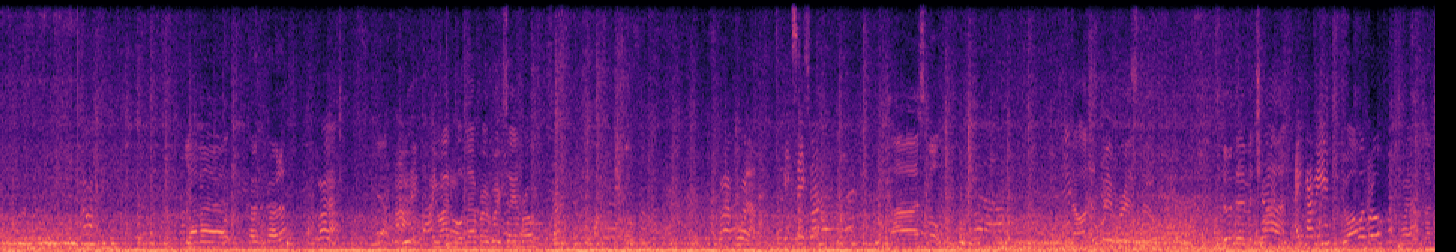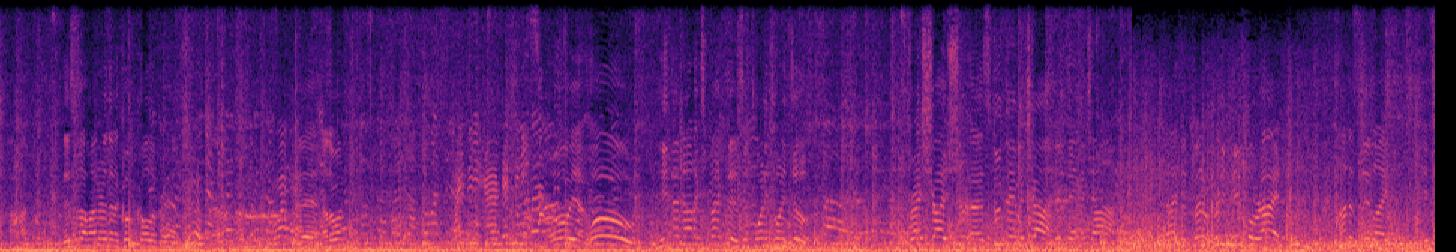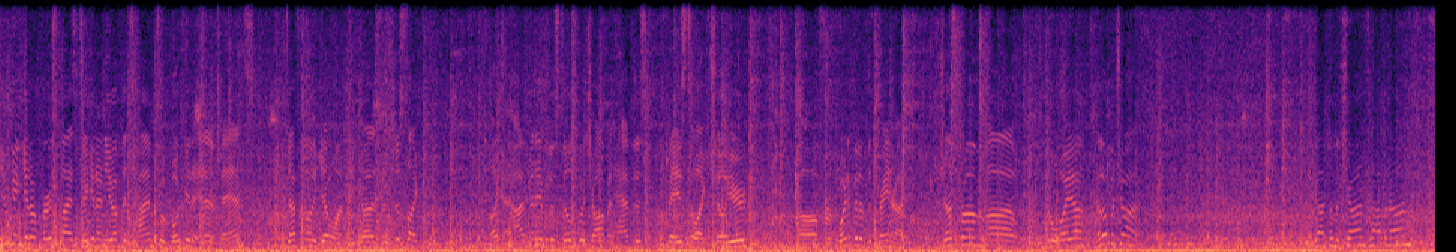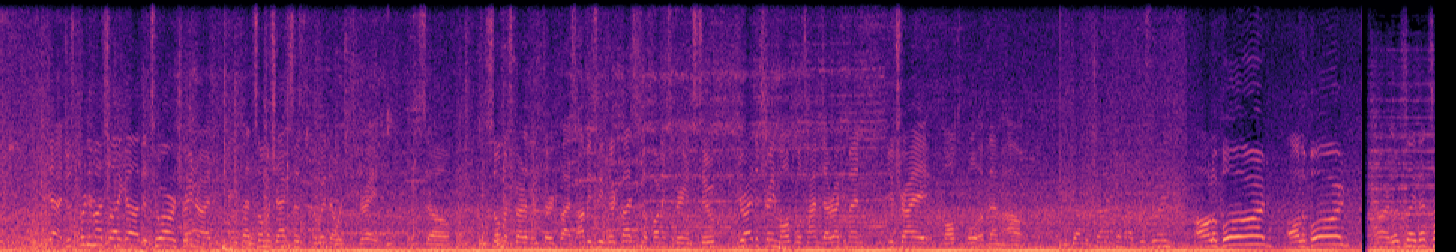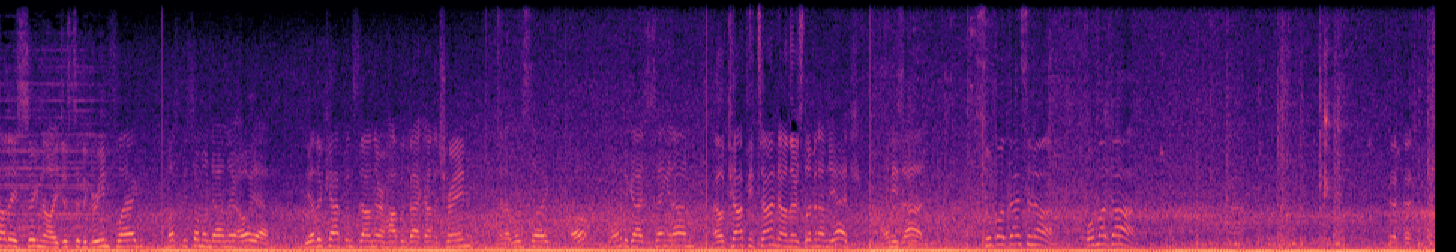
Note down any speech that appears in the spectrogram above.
You have a Coca-Cola? Cola. Yeah. You mind holding that for a quick second, bro? Coca-Cola. Big size one. Uh, small. No, I'll just pay for his stew. Stew de Machan. I come in. You want one, bro? This is a hundred, then a Coca-Cola for him. Coca-Cola. Yeah, another one? Five minutes, uh, ten minutes. Oh, yeah. Whoa. He did not expect this in 2022. Fresh try, uh, Stew de Machan. Guys, it's been a pretty peaceful ride. Honestly, like, if you can get a first class ticket and you have the time to book it in advance, definitely get one because it's just like, like I've been able to still switch off and have this space to like chill here uh, for quite a bit of the train ride. Just from uh, Nuoya. Hello, Machan. Got the Machans hopping on. Yeah, just pretty much like uh, the two-hour train ride. We've had so much access to the window, which is great. So, so much better than third class. Obviously, third class is a fun experience too. If you ride the train multiple times, I recommend you try multiple of them out. We got Machan coming up this way. All aboard! All aboard! All right, looks like that's how they signal. He just did the green flag. Must be someone down there. Oh yeah, the other captain's down there hopping back on the train. And it looks like, oh, one of the guys is hanging on. El Capitan down there is living on the edge. And he's on. Subodesina, Pomada.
